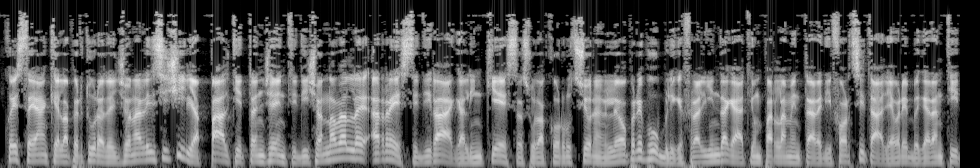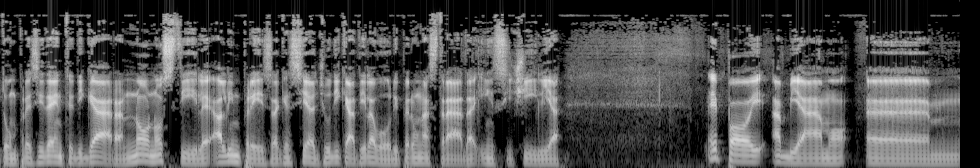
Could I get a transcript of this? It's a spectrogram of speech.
Questa è anche l'apertura del giornale di Sicilia, appalti e tangenti 19 arresti, dilaga l'inchiesta sulla corruzione nelle opere pubbliche, fra gli indagati un parlamentare di Forza Italia avrebbe garantito un presidente di gara non ostile all'impresa che si è aggiudicata i lavori per una strada in Sicilia. E poi abbiamo ehm,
